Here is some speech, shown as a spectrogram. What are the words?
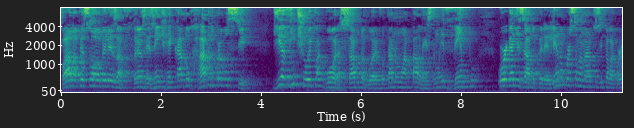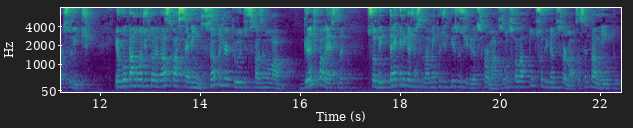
Fala pessoal, beleza? Franz Rezende, recado rápido para você. Dia 28 agora, sábado agora, eu vou estar numa palestra, um evento organizado pela Helena Porcelanatos e pela Corte Sulite. Eu vou estar no auditório das Passerem em Santa Gertrudes fazendo uma grande palestra sobre técnicas de assentamento de pisos de grandes formatos. Vamos falar tudo sobre grandes formatos, assentamento,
